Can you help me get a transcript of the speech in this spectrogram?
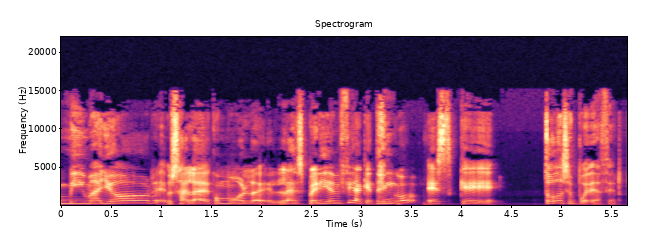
mi mayor, o sea, como la, experiencia que tengo es que todo se puede hacer.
